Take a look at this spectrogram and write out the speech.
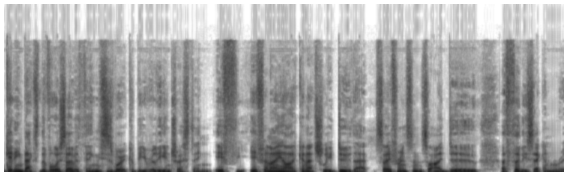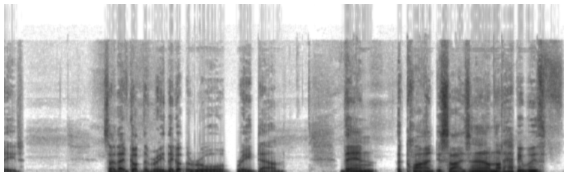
Getting back to the voiceover thing, this is where it could be really interesting. If, if an AI can actually do that, say for instance, I do a 30 second read. So they've got the read, they've got the raw read down. Then the client decides, "Eh, I'm not happy with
